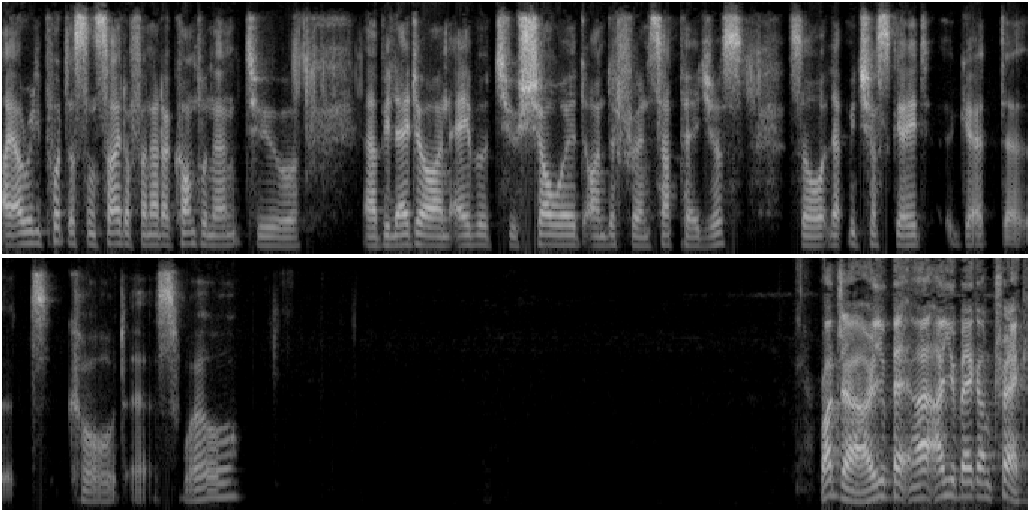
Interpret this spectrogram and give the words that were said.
I already put this inside of another component to uh, be later on able to show it on different subpages. So let me just get, get that code as well. Roger, are you? Are you back on track?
